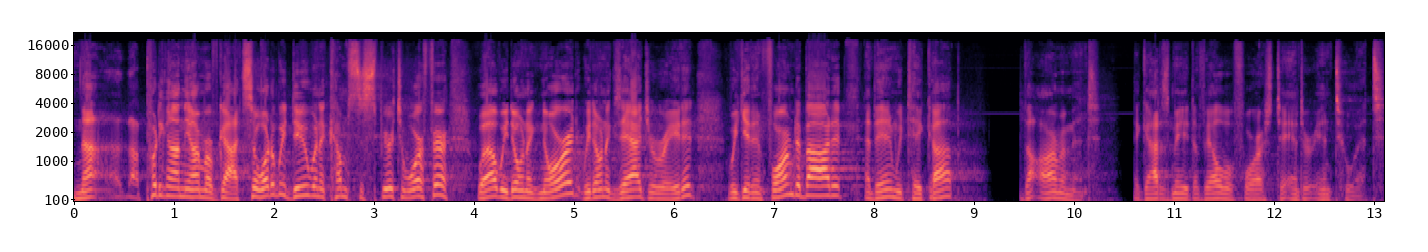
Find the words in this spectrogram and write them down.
not uh, putting on the armor of God. So what do we do when it comes to spiritual warfare? Well, we don't ignore it, we don't exaggerate it, we get informed about it, and then we take up the armament God has made available for us to enter into it.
